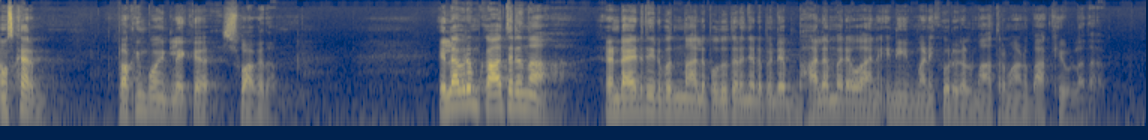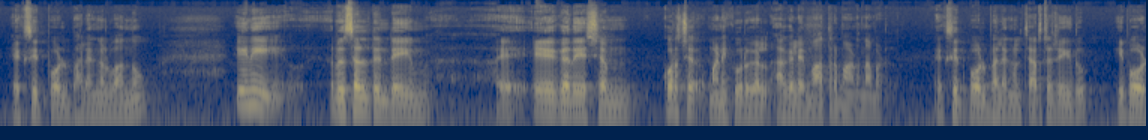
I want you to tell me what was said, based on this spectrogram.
നമസ്കാരം. ടോക്കിംഗ് പോയിന്റിലേക്ക് സ്വാഗതം. എല്ലാവരും കാത്തിരുന്ന രണ്ടായിരത്തി ഇരുപത്തിനാല് പൊതു തെരഞ്ഞെടുപ്പിന്റെ ഫലം വരവാൻ ഇനി മണിക്കൂറുകൾ മാത്രമാണ് ബാക്കിയുള്ളത്. എക്സിറ്റ് പോൾ ഫലങ്ങൾ വന്നു. ഇനി റിസൾട്ടിന്റെയും ഏകദേശം കുറച്ച് മണിക്കൂറുകൾ അകലെ മാത്രമാണ് നമ്മൾ. എക്സിറ്റ് പോൾ ഫലങ്ങൾ ചർച്ച ചെയ്തു. ഇപ്പോൾ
